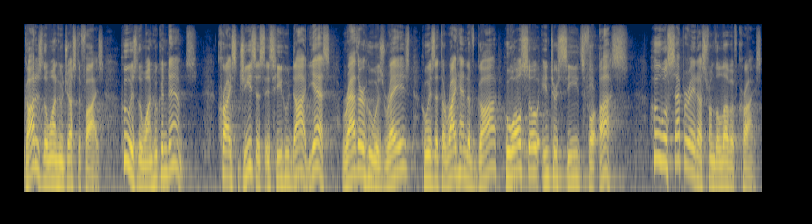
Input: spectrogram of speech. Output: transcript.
God is the one who justifies. Who is the one who condemns? Christ Jesus is He who died, yes, rather who was raised, who is at the right hand of God, who also intercedes for us. Who will separate us from the love of Christ?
